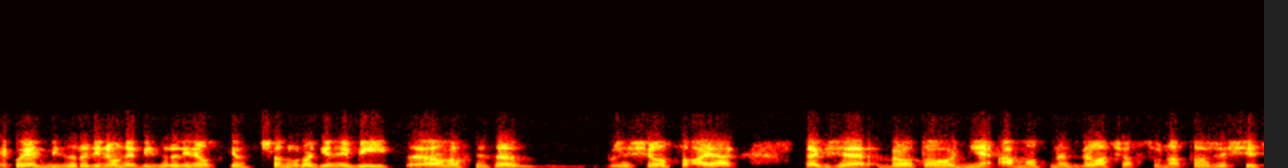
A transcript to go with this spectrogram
jako jak být s rodinou, nebýt s rodinou, s kým z členů rodiny být. Jo, vlastně se řešilo co a jak. Takže bylo to hodně a moc nezbyla času na to řešit,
